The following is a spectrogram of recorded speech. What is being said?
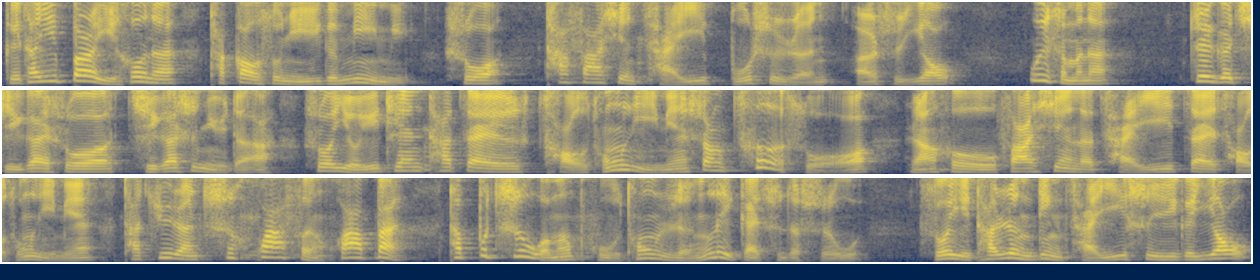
给他一半以后呢，他告诉你一个秘密，说他发现彩衣不是人，而是妖。为什么呢？这个乞丐说，乞丐是女的啊。说有一天他在草丛里面上厕所，然后发现了彩衣在草丛里面，他居然吃花粉花瓣，他不吃我们普通人类该吃的食物，所以他认定彩衣是一个妖。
